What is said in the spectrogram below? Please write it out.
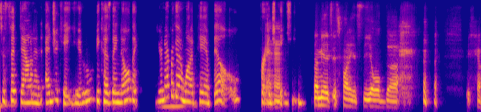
to sit down and educate you because they know that you're never going to want to pay a bill for mm-hmm. education. I mean, it's, it's funny. It's the old, uh, yeah,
